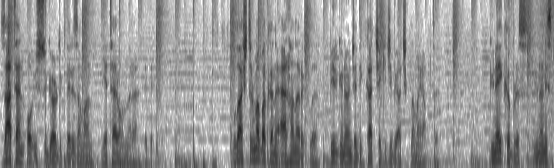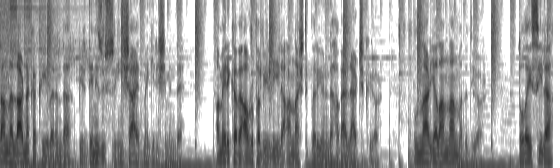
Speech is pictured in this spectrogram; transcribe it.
Zaten o üssü gördükleri zaman yeter onlara, dedi. Ulaştırma Bakanı Erhan Arıklı bir gün önce dikkat çekici bir açıklama yaptı. Güney Kıbrıs, Yunanistan'la Larnaka kıyılarında bir deniz üssü inşa etme girişiminde. Amerika ve Avrupa Birliği ile anlaştıkları yönünde haberler çıkıyor. Bunlar yalanlanmadı diyor. Dolayısıyla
